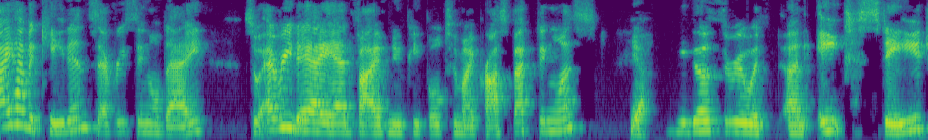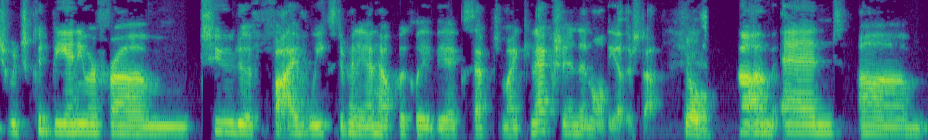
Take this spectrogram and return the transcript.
I have a cadence every single day. So every day I add five new people to my prospecting list. Yeah. You go through a, an eight stage, which could be anywhere from two to five weeks, depending on how quickly they accept my connection and all the other stuff. Sure. Um, and um,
